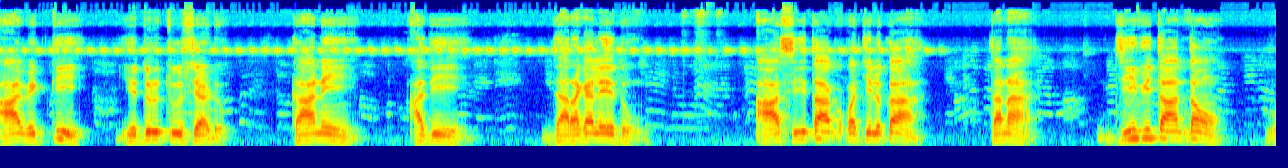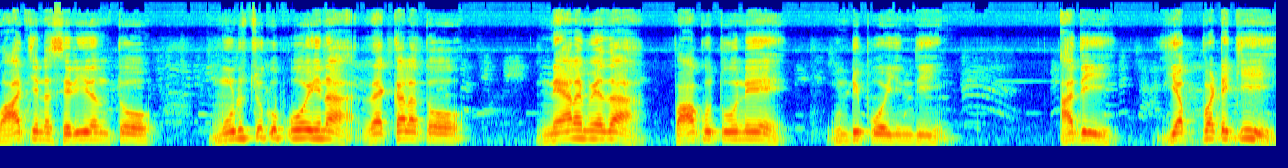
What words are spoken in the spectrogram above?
ఆ వ్యక్తి ఎదురు చూశాడు కానీ అది జరగలేదు. ఆ సీతాకొక చిలుక తన జీవితాంతం వాచిన శరీరంతో ముడుచుకుపోయిన రెక్కలతో నేల మీద పాకుతూనే ఉండిపోయింది. అది ఎప్పటికీ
